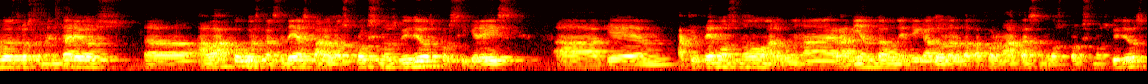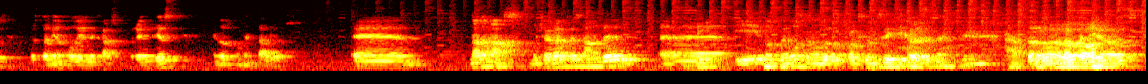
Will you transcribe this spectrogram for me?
vuestros comentarios uh, abajo vuestras ideas para los próximos vídeos, por si queréis uh, que utilicemos ¿no? alguna herramienta, un indicador de la plataforma Atas en los próximos vídeos, pues también podéis dejar sugerencias en los comentarios. Eh, nada más, muchas gracias Ander eh, y nos vemos en uno de los próximos vídeos. Hasta luego, adiós.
